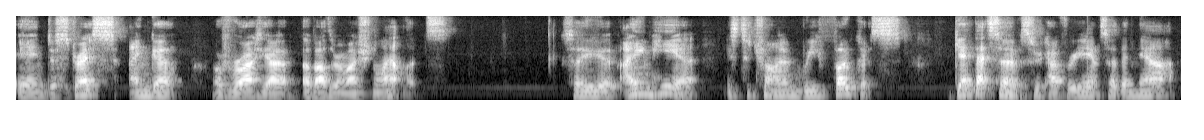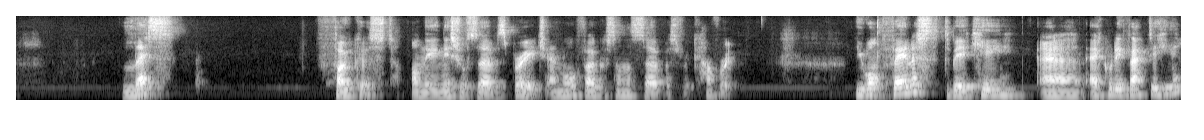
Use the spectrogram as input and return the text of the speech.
in distress, anger, or a variety of other emotional outlets. So your aim here is to try and refocus, get that service recovery in so they're now less focused on the initial service breach and more focused on the service recovery. You want fairness to be a key uh, equity factor here.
